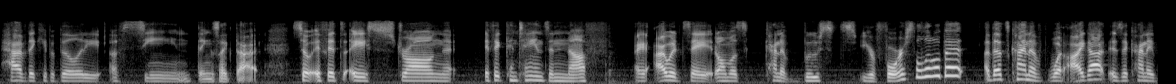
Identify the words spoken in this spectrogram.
have the capability of seeing things like that. So if it's a strong if it contains enough I, I would say it almost kind of boosts your force a little bit. That's kind of what i got is it kind of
